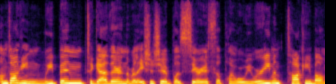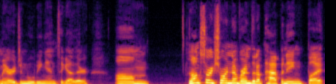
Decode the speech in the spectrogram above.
I'm talking. We've been together, and the relationship was serious to the point where we were even talking about marriage and moving in together. Um, long story short, never ended up happening, but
